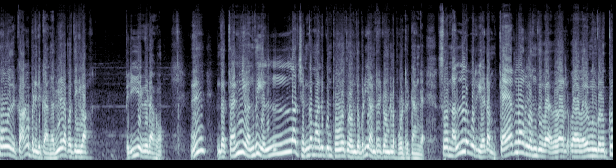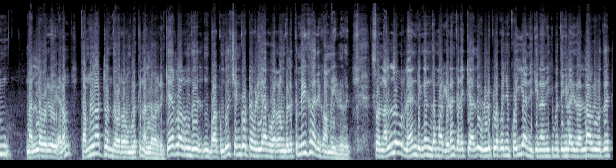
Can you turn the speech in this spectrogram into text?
போவதற்காக பண்ணியிருக்காங்க வீடை பார்த்தீங்களா பெரிய வீடாகும். இந்த தண்ணி வந்து எல்லா செங்கமாலுக்கும் போவது வந்தபடி அண்டர் கிரவுண்டில் போட்டிருக்காங்க. ஸோ நல்ல ஒரு இடம். கேரளாவிலேருந்து வ- வ- வ- வரவங்களுக்கும் நல்ல ஒரு இடம். தமிழ்நாட்டிலேருந்து வர்றவங்களுக்கு நல்ல ஒரு இடம். கேரளாவிலேருந்து பார்க்கும்போது செங்கோட்டை வழியாக வர்றவங்களுக்கு மிக அருகாமையிடுது ஸோ நல்ல ஒரு லேண்டுங்க இந்த மாதிரி இடம் கிடைக்காது. உள்ளுக்குள்ளே கொஞ்சம் கொய்யா நிற்கி நான் நிற்க பார்த்தீங்களா? இதெல்லாம் ஒரு வந்து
